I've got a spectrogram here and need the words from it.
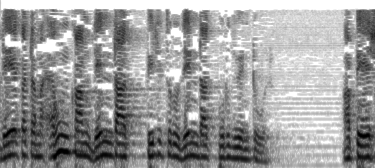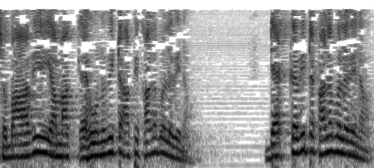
දෙයකටම අහුම්කම් දෙන්නත් පිළිතුරු දෙන්නත් පුරුදු වෙන්න ඕන. අපේ ස්වභාවය යමක් ඇහුණු විට අපි කලබල වෙනවා. දැක්ක විට කලබල වෙනවා.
